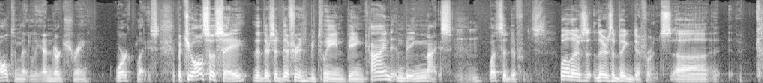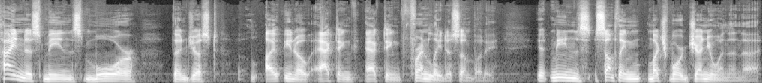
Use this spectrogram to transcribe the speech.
ultimately a nurturing workplace. But you also say that there's a difference between being kind and being nice. Mm-hmm. What's the difference? Well, there's there's a big difference. Uh, kindness means more than just I, you know, acting acting friendly to somebody. It means something much more genuine than that.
